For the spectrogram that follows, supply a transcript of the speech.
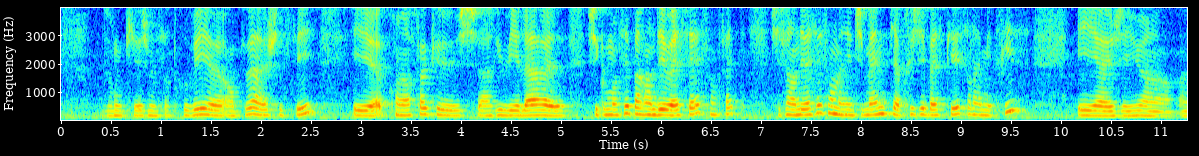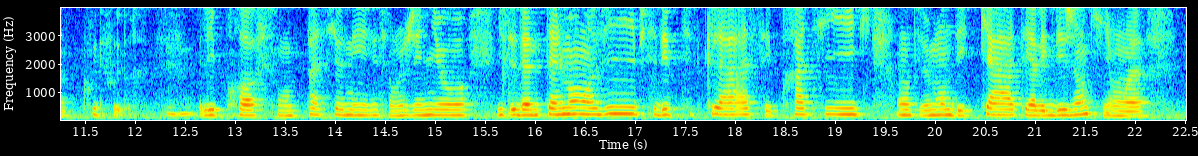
Donc euh, je me suis retrouvée un peu à HEC et la première fois que je suis arrivée là, j'ai commencé par un DESS en fait. J'ai fait un DESS en management, puis après j'ai basculé sur la maîtrise et j'ai eu un, coup de foudre. Mhm. Les profs sont passionnés, sont géniaux, ils te donnent tellement envie, puis c'est des petites classes, c'est pratique, on te montre des cas, et avec des gens qui ont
